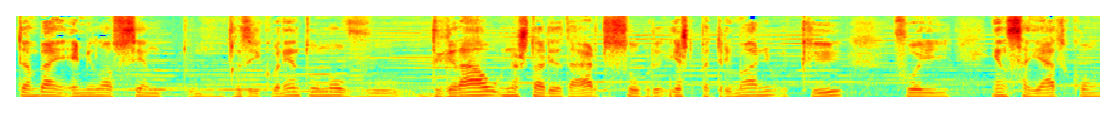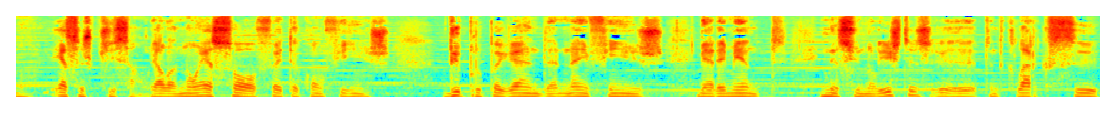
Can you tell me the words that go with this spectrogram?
também em 1940 um novo degrau na história da arte sobre este património que foi ensaiado com essa exposição. Ela não é só feita com fins de propaganda nem fins meramente nacionalistas, eh, tanto claro que se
